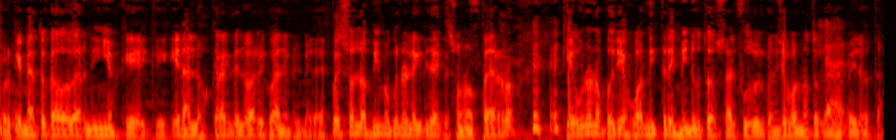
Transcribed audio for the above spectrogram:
Porque me ha tocado ver niños que, que eran los cracks del barrio y juegan en primera. Después son los mismos que uno le grita que son unos perros, que uno no podría jugar ni tres minutos al fútbol con ellos porque no tocas Claro. la pelota.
